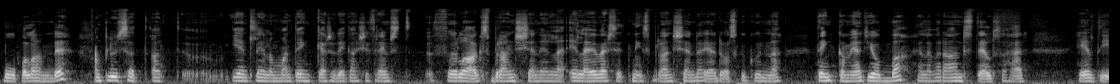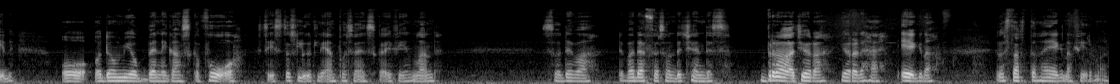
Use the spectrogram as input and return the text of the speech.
bo på landet. Plus att, att eh, egentligen om man tänker så det är kanske främst förlagsbranschen eller, eller översättningsbranschen där jag då skulle kunna tänka mig att jobba eller vara anställd så här heltid. Och, och de jobben är ganska få sist och slutligen på svenska i Finland. Så det var, det var därför som det kändes bra att göra, göra det här egna eller starta den här egna firman?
